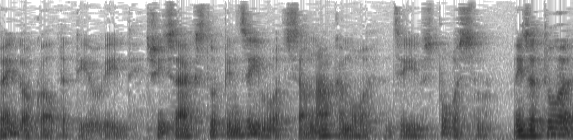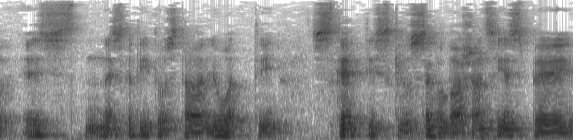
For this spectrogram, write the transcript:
veido kvalitatīvu vidi. Šīs ēkas turpina dzīvot savu nākamo dzīves posmu. Līdz ar to es neskatītos tā ļoti skeptiski uz saglabāšanas iespēju,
